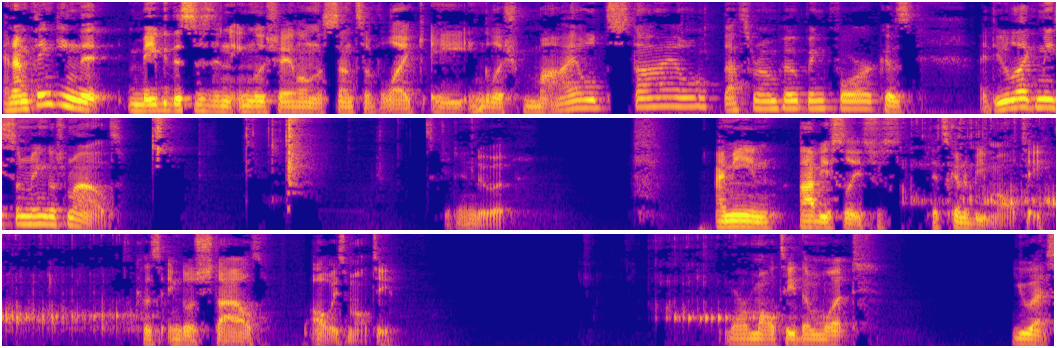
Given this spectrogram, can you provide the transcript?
And I'm thinking that maybe this is an English ale in the sense of like a English mild style. That's what I'm hoping for because I do like me some English milds. Let's get into it. I mean, obviously, it's just it's going to be malty because English styles always malty. More malty than what U.S.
